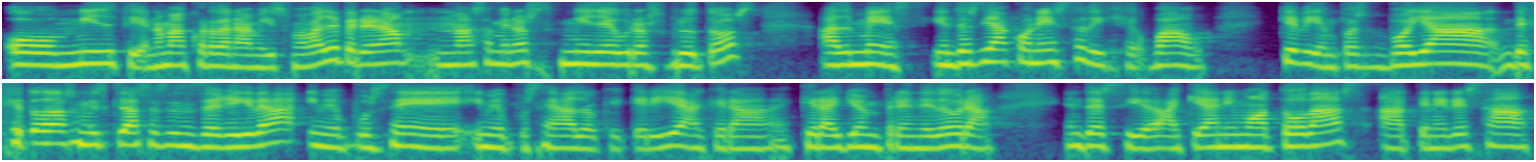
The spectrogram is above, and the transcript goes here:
o 1.100, no me acuerdo ahora mismo, ¿vale? Pero eran más o menos 1.000 euros brutos al mes. Y entonces ya con esto dije, wow, qué bien, pues voy a, dejé todas mis clases enseguida y me puse, y me puse a lo que quería, que era, que era yo emprendedora. Entonces sí, aquí animo a todas a tener esa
